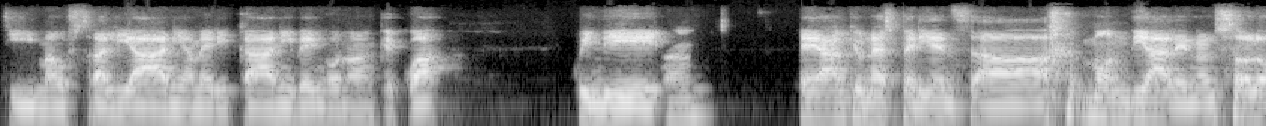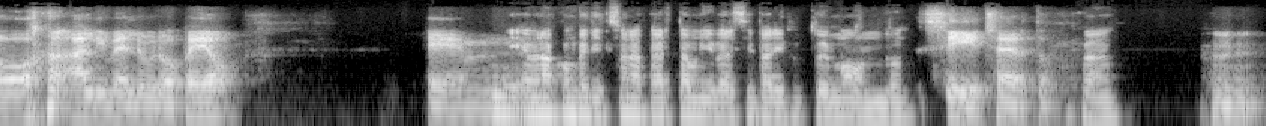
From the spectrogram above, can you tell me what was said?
team australiani, americani vengono anche qua. Quindi Eh, è anche un'esperienza mondiale, non solo a livello europeo. Ehm, Quindi è una competizione aperta a università di tutto il mondo. Sì, certo. Ok. Mhm.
